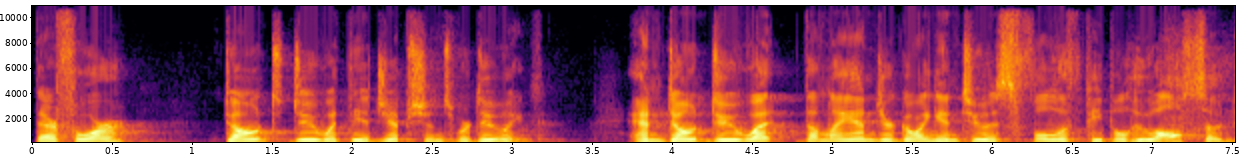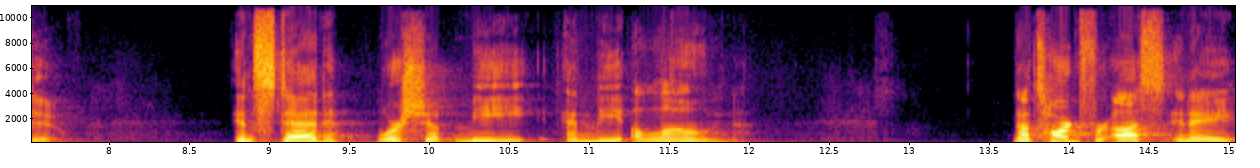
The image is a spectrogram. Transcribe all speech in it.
Therefore, don't do what the Egyptians were doing. And don't do what the land you're going into is full of people who also do. Instead, worship me and me alone. Now, it's hard for us in a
